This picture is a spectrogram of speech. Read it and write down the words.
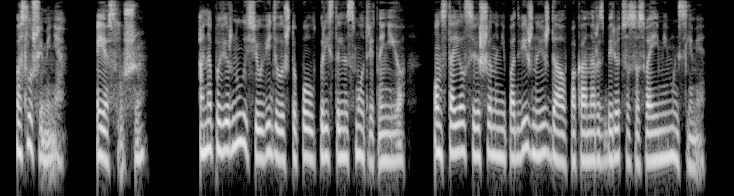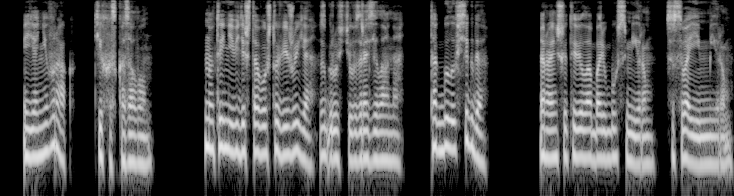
— «послушай меня». «Я слушаю». Она повернулась и увидела, что Пол пристально смотрит на нее. Он стоял совершенно неподвижно и ждал, пока она разберется со своими мыслями. «Я не враг», — тихо сказал он. «Но ты не видишь того, что вижу я», — с грустью возразила она. «Так было всегда. Раньше ты вела борьбу с миром, со своим миром.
